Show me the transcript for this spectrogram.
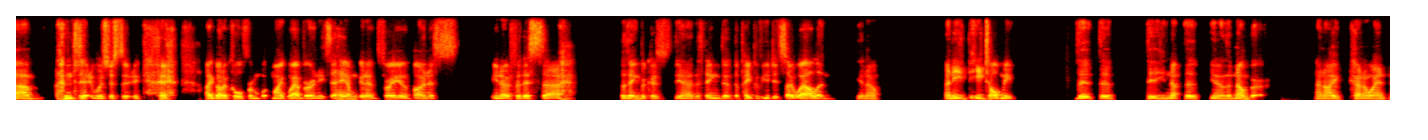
um, and it was just, I got a call from Mike Weber and he said, Hey, I'm going to throw you a bonus, you know, for this, uh, the thing, because, you know, the thing that the pay-per-view did so well. And, you know, and he, he told me the, the, the, the, you know, the number. And I kind of went,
